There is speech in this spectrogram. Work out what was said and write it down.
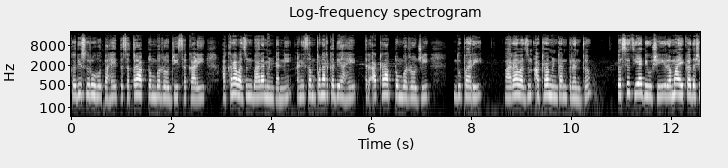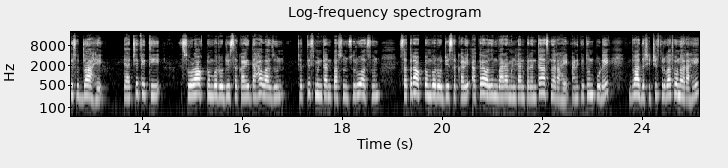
कधी सुरू होत आहे? तर सतरा ऑक्टोंबर रोजी सकाळी अकरा वाजून बारा मिनिटांनी आणि संपणार कधी आहे? तर अठरा ऑक्टोंबर रोजी दुपारी बारा वाजून अठरा मिनिटांपर्यंत. तसेच या दिवशी रमा एकादशीसुद्धा आहे. त्याची तिथी सोळा ऑक्टोंबर रोजी सकाळी दहा वाजून छत्तीस मिनिटांपासून सुरू असून सतरा ऑक्टोंबर रोजी सकाळी अकरा वाजून बारा मिनिटांपर्यंत असणार आहे आणि तिथून पुढे द्वादशीची सुरुवात होणार आहे.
